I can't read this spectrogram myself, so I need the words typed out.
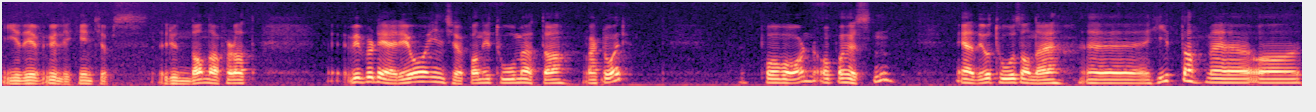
i de ulike innkjøpsrundene. Da, for at vi vurderer jo innkjøpene i to møter hvert år. På våren og på høsten er det jo to sånne eh, hit. da, med, og,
